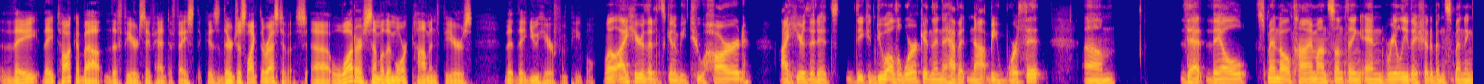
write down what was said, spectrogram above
they they talk about the fears they've had to face because they're just like the rest of us. Uh, what are some of the more common fears that, that you hear from people? Well, I hear that it's going to be too hard. I hear that it's they can do all the work and then have it not be worth it. Um, that they'll spend all time on something and really they should have been spending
